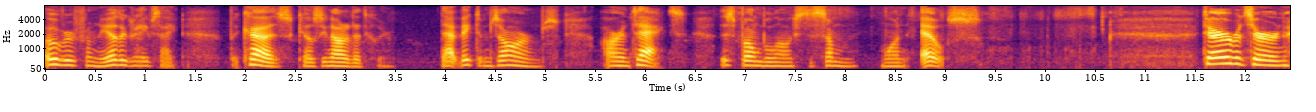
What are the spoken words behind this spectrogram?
over from the other gravesite? Because, Kelsey nodded at the clear, that victim's arms are intact. This bone belongs to someone else. Tara returned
